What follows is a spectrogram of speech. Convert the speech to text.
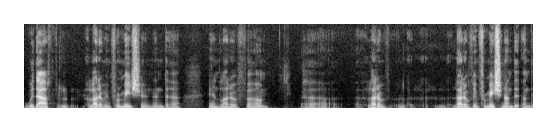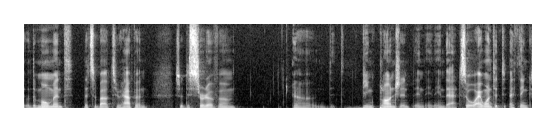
without a lot of information and uh, and a lot of um, uh, a lot of a lot of information on the on the, the moment that's about to happen. So this sort of um, uh, being plunged in, in, in, in, that. So I wanted, to, I think,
